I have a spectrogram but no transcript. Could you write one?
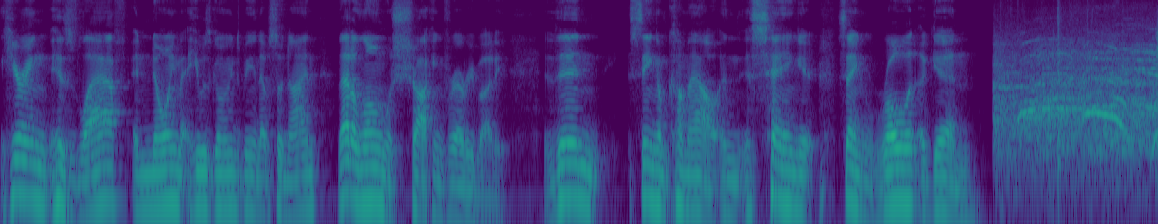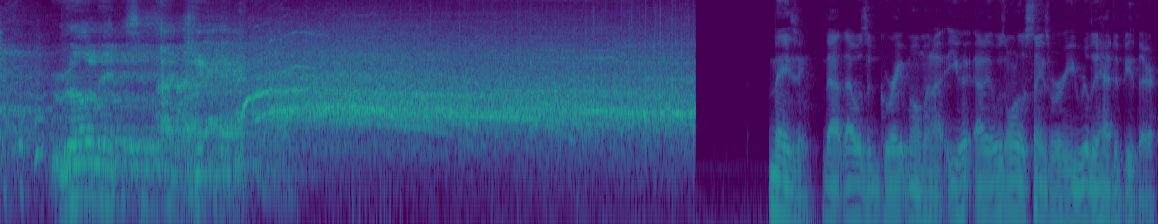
hearing his laugh and knowing that he was going to be in episode 9 that alone was shocking for everybody then seeing him come out and saying it saying roll it again Roll it again. Amazing that that was a great moment I, you, it was one of those things where you really had to be there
